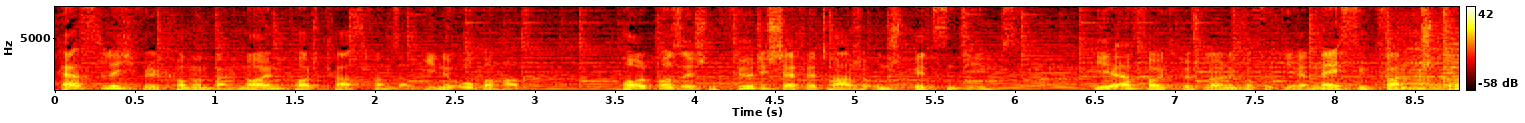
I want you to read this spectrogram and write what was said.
Herzlich willkommen beim neuen Podcast von Sabine Oberhardt. Pole Position für die Chefetage und Spitzenteams. Ihr Erfolgsbeschleuniger für Ihren nächsten Quantensprung.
